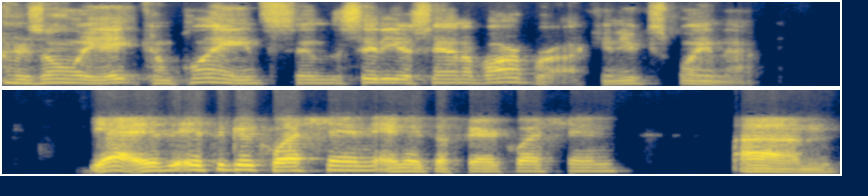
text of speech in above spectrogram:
there's only eight complaints in the city of Santa Barbara? Can you explain that? Yeah, it's, it's a good question and it's a fair question. Um,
